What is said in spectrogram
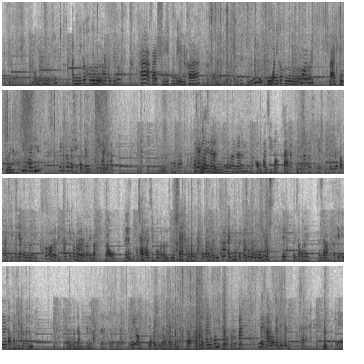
เอาไป อันนี้ก็คือผ้าไปสิเนาะผ้าไฟชีสนั่นเองนะคะผ้าไปสิเอาไปสิโอ้อูอันนี้ก็คือลายจุกเลยนะคะที่ไฟชิดนี่คือไฟชิดของเป็นที่ใหม่นะคะเขาแยกเลยนะนี่อะไรนะของไฟชิดเนาะค่ะนี่คือไฟชิดไม่ใช่เสาไฟชิดจะแยกมาเลยเมื่อก่อนนะที่ท่าที่ทำมาจะเป็นแบบเสาเต็นท์ของไฟชิดรวมกันเลยใช่ไหมคะแล้วก็จะมาดูท่าใครที่ไม่เป็นการก็จะงงที่เอ๊ะเป็นเสาอะไรเสาสังเกตง่ายๆเสาไฟชิดมันจะมีจุดดำๆใช่ไหมคะอ่าโอเควันนี้เราเดี๋ยวให้ดูเดี๋ยวเราไปนี้แล้วเราจะให้น้องเขาหยิบมันออกมามาที่ไหนคะเรากันด้วยกันค่ะนี่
